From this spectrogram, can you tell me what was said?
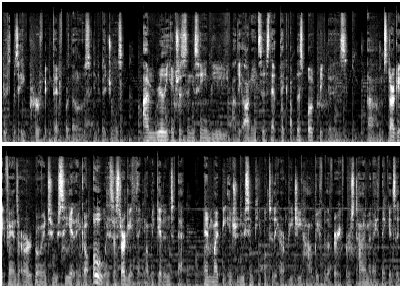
This is a perfect fit for those individuals. I'm really interested in seeing the uh, the audiences that pick up this book because um, Stargate fans are going to see it and go, "Oh, it's a Stargate thing. Let me get into that." And might be introducing people to the RPG hobby for the very first time. And I think it's a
